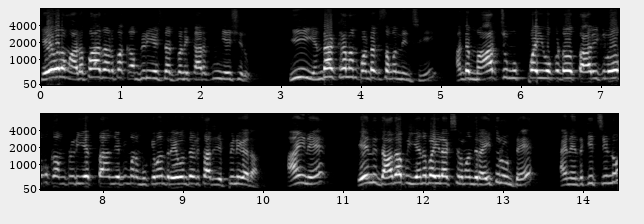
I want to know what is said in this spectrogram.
కేవలం అడపాదడప కంప్లీట్ చేసినటువంటి కార్యక్రమం చేసిరు ఈ ఎండాకాలం పంటకు సంబంధించి అంటే మార్చి ముప్పై ఒకటో తారీఖు లోపు కంప్లీట్ చేస్తా అని చెప్పి మన ముఖ్యమంత్రి రేవంత్ రెడ్డి సార్ చెప్పిండు కదా. ఆయనే ఏంది దాదాపు ఎనభై లక్షల మంది రైతులు ఉంటే ఆయన ఎంతకి ఇచ్చిండు?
